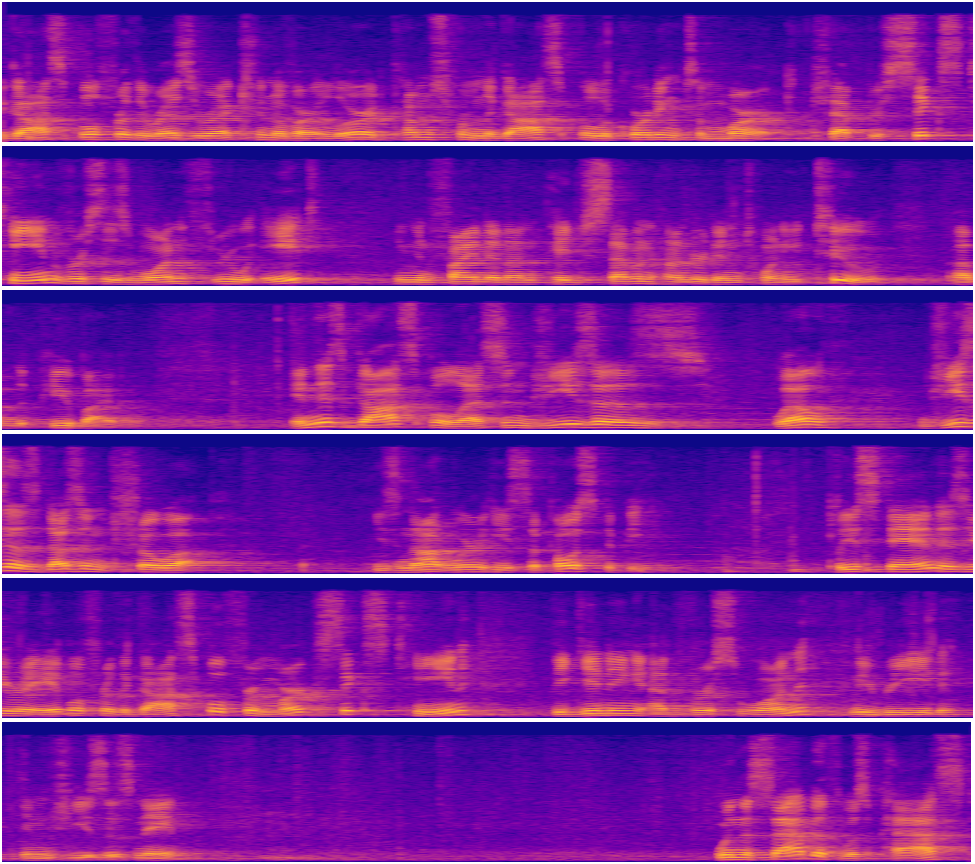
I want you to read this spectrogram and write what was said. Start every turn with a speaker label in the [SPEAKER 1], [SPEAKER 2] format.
[SPEAKER 1] The gospel for the resurrection of our Lord comes from the gospel according to Mark, chapter 16, verses 1 through 8. You can find it on page 722 of the Pew Bible. In this gospel lesson, Jesus, well, Jesus doesn't show up. He's not where he's supposed to be. Please stand as you are able for the gospel from Mark 16, beginning at verse 1. We read in Jesus' name. When the Sabbath was past,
